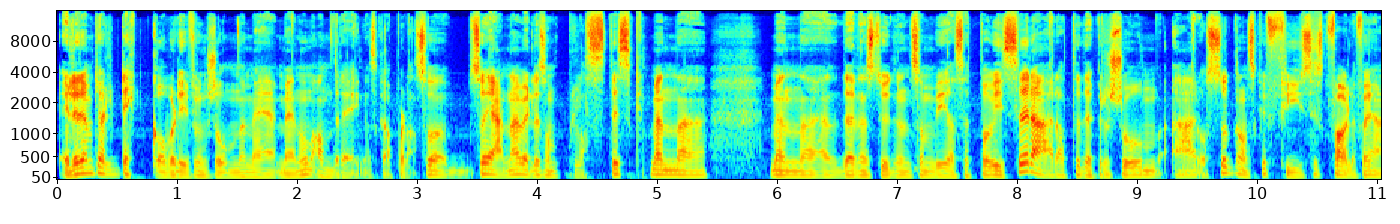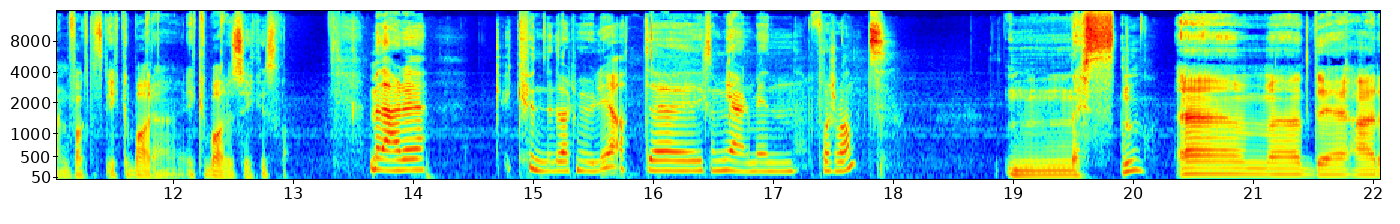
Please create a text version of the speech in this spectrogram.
Eller eventuelt dekke over de funksjonene med, med noen andre egenskaper. Så, så hjernen er veldig sånn plastisk. Men, men det den studien som vi har sett på viser, er at depresjon er også ganske fysisk farlig for hjernen, faktisk. Ikke bare, ikke bare psykisk. Da. Men er det Kunne det vært mulig at liksom, hjernen min forsvant? Nesten. Um, det er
